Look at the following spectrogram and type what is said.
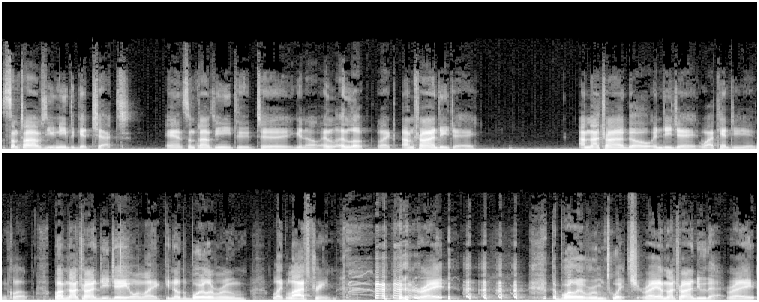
sometimes you need to get checked, and sometimes you need to, to you know, and, and look, like I'm trying DJ. I'm not trying to go and DJ. Well, I can't DJ in the club, but I'm not trying to DJ on like you know the boiler room like live stream, right? the boiler room Twitch, right? I'm not trying to do that, right?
